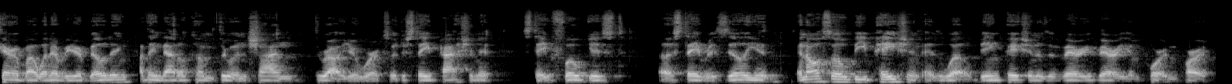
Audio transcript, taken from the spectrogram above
care about whatever you're building, I think that'll come through and shine throughout your work. So just stay passionate, stay focused, uh, stay resilient, and also be patient as well. Being patient is a very, very important part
